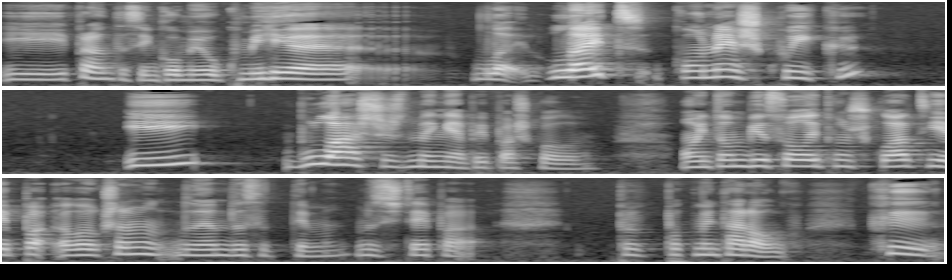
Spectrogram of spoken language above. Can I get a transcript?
E pronto, assim como eu comia leite com Nesquik e bolachas de manhã para ir para a escola. Ou então bebia só leite com chocolate e ia para... Agora gostaram da mudança de tema, mas isto é para, para, para comentar algo. Que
